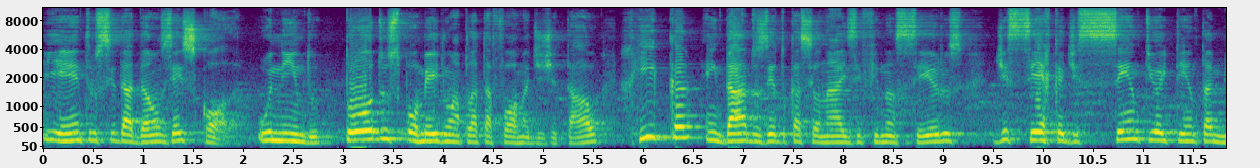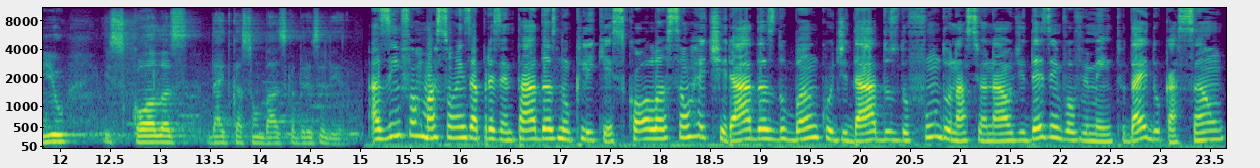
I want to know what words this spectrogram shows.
e entre os cidadãos e a escola, unindo todos por meio de uma plataforma digital rica em dados educacionais e financeiros de cerca de 180 mil escolas da educação básica brasileira. As informações apresentadas no Clique Escola são retiradas do banco de dados do Fundo Nacional de Desenvolvimento da Educação,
